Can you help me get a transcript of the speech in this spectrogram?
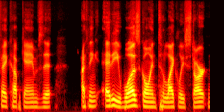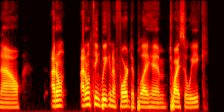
FA Cup games that I think Eddie was going to likely start now. I don't I don't think we can afford to play him twice a week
